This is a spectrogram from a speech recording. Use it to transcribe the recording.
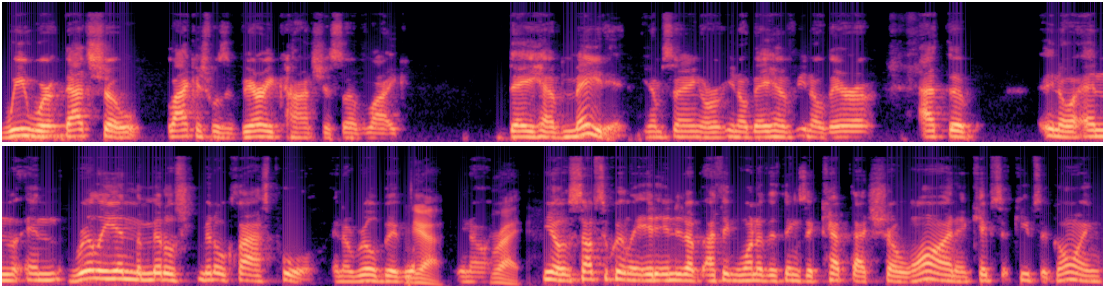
We were that show. Black-ish was very conscious of like they have made it. You know what I'm saying? Or you know they have, you know, they're at the you know, and and really in the middle middle class pool in a real big way. Yeah. You know, right. You know, subsequently it ended up. I think one of the things that kept that show on and keeps it keeps it going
